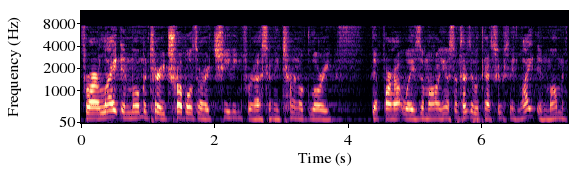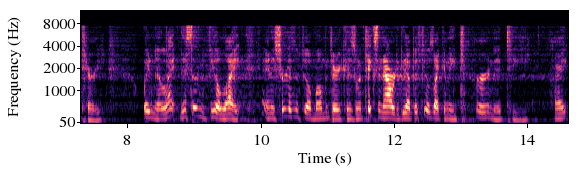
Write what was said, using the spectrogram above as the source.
For our light and momentary troubles are achieving for us an eternal glory that far outweighs them all. You know, sometimes I look at scripture and say, light and momentary. Wait a minute, light, this doesn't feel light. And it sure doesn't feel momentary because when it takes an hour to get up, it feels like an eternity, right?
